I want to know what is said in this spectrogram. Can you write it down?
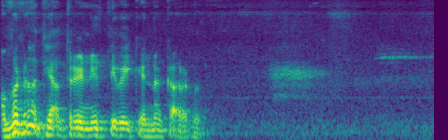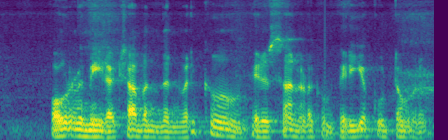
அமர்நாத் யாத்திரையை நிறுத்தி வைக்க என்ன காரணம்? பௌர்ணமி ரக்ஷாபந்தன் வரைக்கும் பெருசாக நடக்கும். பெரிய கூட்டம் வரும்.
